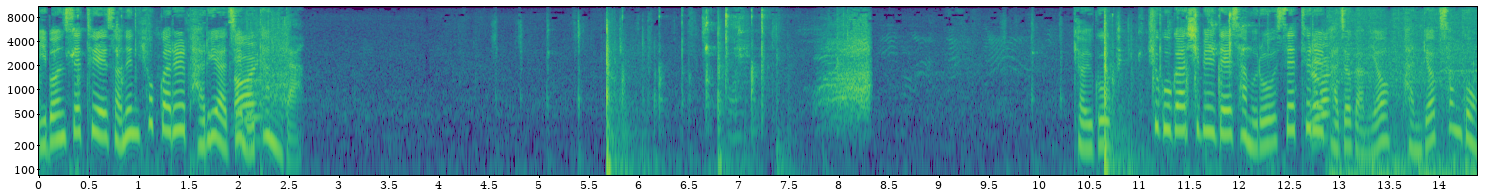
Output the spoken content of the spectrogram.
이번 세트에서는 효과를 발휘하지. 못합니다. 결국 휴고가 11대 3으로 세트를 가져가며 반격 성공.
